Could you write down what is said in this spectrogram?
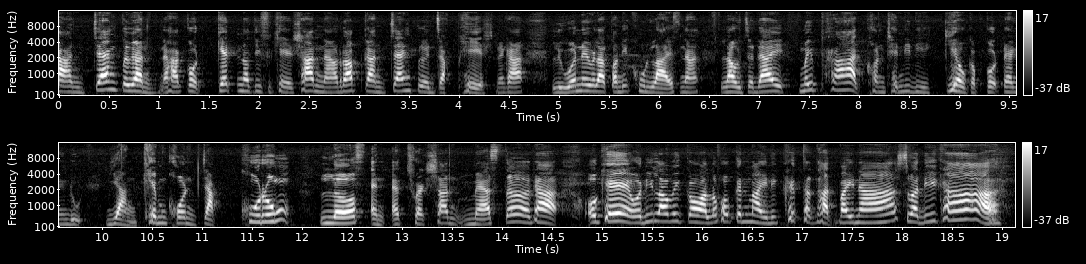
การแจ้งเตือนนะคะ กด get notification นะ รับการแจ้งเตือนจากเพจนะคะ หรือว่าในเวลาตอนที่คุณไลฟ์นะ เราจะได้ไม่พลาดคอนเทนต์ดีๆ เกี่ยวกับกฎแรงดูดอย่างเข้มข้นจากครูรุ้ง Love and Attraction Master ค่ะ โอเค วันนี้เราไปก่อนแล้วพบกันใหม่ในคลิปถัดๆไปนะ สวัสดีค่ะ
